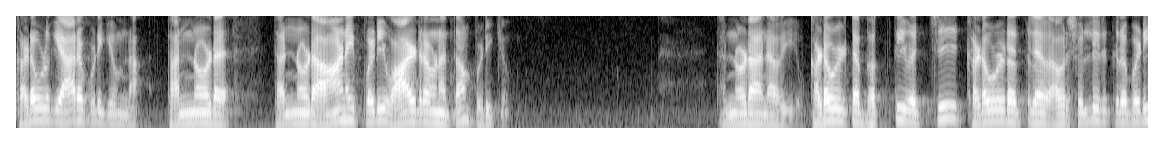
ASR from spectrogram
கடவுளுக்கு யாரை பிடிக்கும்னா தன்னோட தன்னோட ஆணைப்படி வாழ்கிறவனை தான் பிடிக்கும். தன்னோட கடவுள்கிட்ட பக்தி வச்சு கடவுளிடத்தில் அவர் சொல்லியிருக்கிறபடி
